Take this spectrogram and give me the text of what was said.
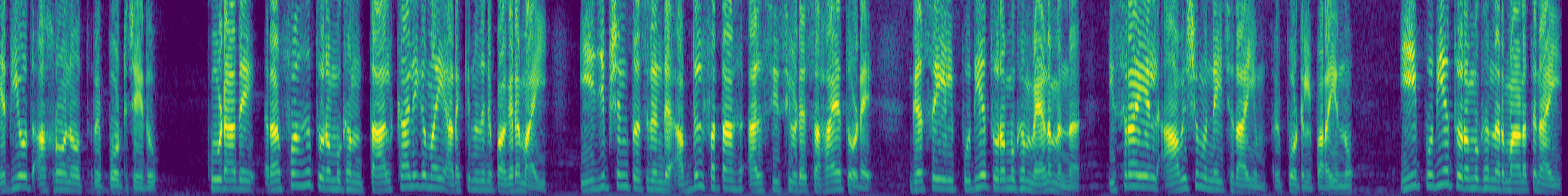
യദിയോദ് അഹ്റോനോത്ത് റിപ്പോർട്ട് ചെയ്തു. കൂടാതെ റഫാഹ് തുറമുഖം താൽക്കാലികമായി അടയ്ക്കുന്നതിന് പകരമായി Egyptian president Abdul Fattah al സിസിയുടെ സഹായത്തോടെ ഗസയിൽ പുതിയ തുറമുഖം വേണമെന്ന് ഇസ്രായേൽ ആവശ്യമുന്നയിച്ചതായും റിപ്പോർട്ടിൽ പറയുന്നു. ഈ പുതിയ തുറമുഖ നിർമ്മാണത്തിനായി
